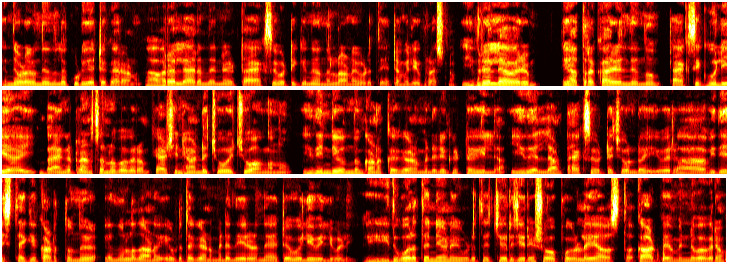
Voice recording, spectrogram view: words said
എന്നിവിടങ്ങളിൽ നിന്നുള്ള കുടിയേറ്റക്കാരാണ്. അവരെല്ലാവരും തന്നെ ടാക്സ് വെട്ടിക്കുന്നു എന്നുള്ളതാണ് ഇവിടുത്തെ ഏറ്റവും വലിയ പ്രശ്നം. ഇവരെല്ലാവരും യാത്രക്കാരിൽ നിന്നും ടാക്സി കൂലിയായി ബാങ്ക് ട്രാൻസ്ഫറിന് പകരം ക്യാഷ് ഇൻ ഹാൻഡ് ചോദിച്ചു വാങ്ങുന്നു. ഇതിന്റെ ഒന്നും കണക്ക് ഗവൺമെന്റിന് കിട്ടുകയില്ല. ഇതെല്ലാം ടാക്സ് വെട്ടിച്ചുകൊണ്ട് ഇവർ വിദേശത്തേക്ക് കടത്തുന്നു എന്നുള്ളതാണ് ഇവിടുത്തെ ഗവൺമെന്റ് നേരിടുന്ന ഏറ്റവും വലിയ വെല്ലുവിളി. ഇതുപോലെ തന്നെയാണ് ഇവിടുത്തെ ചെറിയ ചെറിയ ഷോപ്പുകളിലെയും അവസ്ഥ. കാർഡ് പേയ്മെന്റിന് പകരം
